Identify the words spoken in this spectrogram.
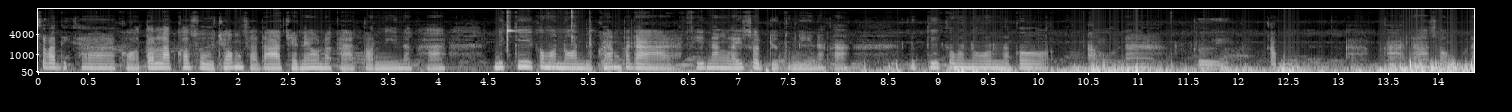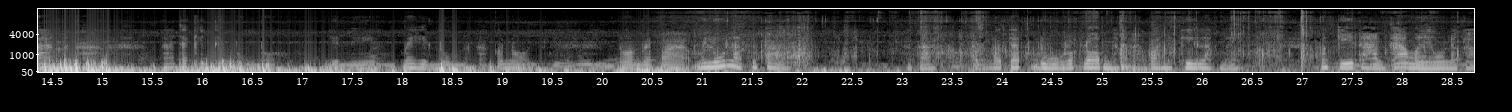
สวัสดีค่ะ ขอต้อนรับเข้าสู่ช่องสาดาชาแนลนะคะ ตอนนี้นะคะ นิกกี้ก็มานอนอยู่ข้างประดาที่นั่งไลฟ์สดอยู่ตรงนี้นะคะ นิกกี้ก็มานอนแล้วก็เอาหน้าเกยกับอ่าขาหน้าสองด้านนะคะ น่าจะคิดถึงลุงเนาะเย็นนี้ไม่เห็นลุงนะคะ ก็นอน นอนแบบว่าไม่รู้หลับหรือเปล่านะคะเดี๋ยวเราจะดูรอบๆนะคะ ว่านิกกี้หลับไหม เมื่อกี้ทานข้าวมาแล้วนะคะ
